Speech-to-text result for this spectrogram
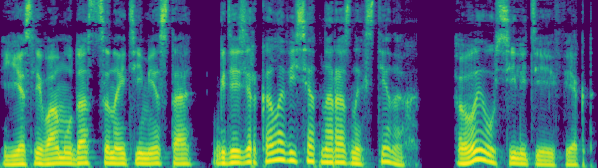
Если вам удастся найти место, где зеркала висят на разных стенах, вы усилите эффект.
